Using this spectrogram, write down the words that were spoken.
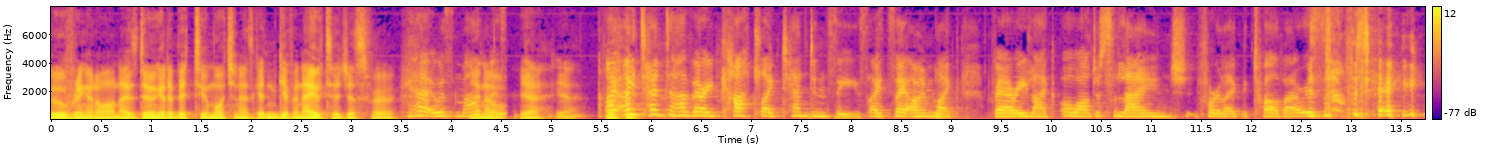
hoovering and all, and I was doing it a bit too much, and I was getting given out to just for Yeah, it was you madness. know, yeah, yeah. I, I tend to have very cat-like tendencies. I'd say I'm like very like, oh, I'll just lounge for like 12 hours of the day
